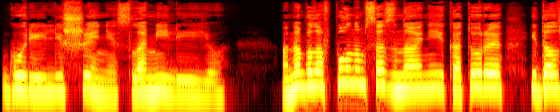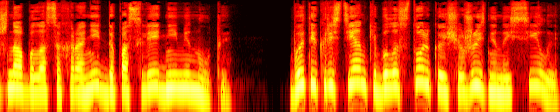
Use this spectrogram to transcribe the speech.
Горе и лишения сломили ее. Она была в полном сознании, которое и должна была сохранить до последней минуты. В этой крестьянке было столько еще жизненной силы,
